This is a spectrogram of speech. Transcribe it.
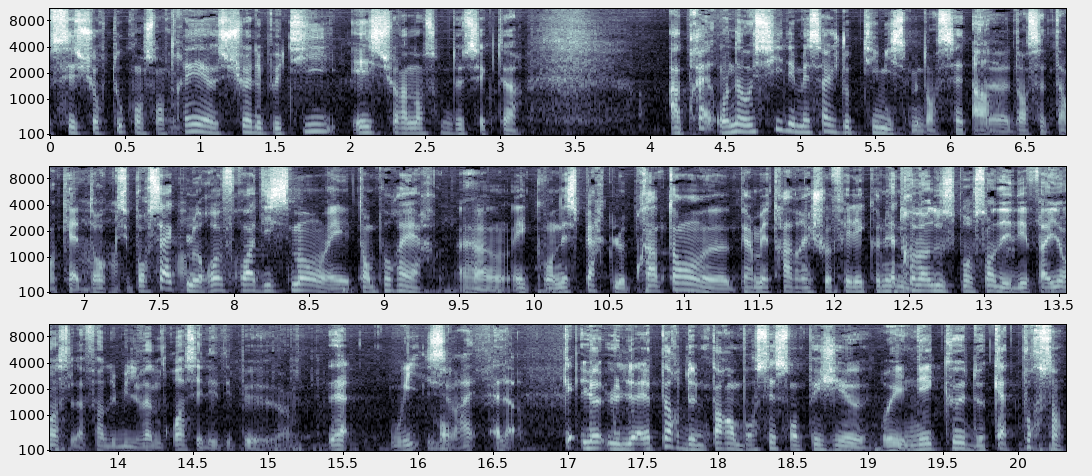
c'est surtout concentré sur les petits et sur un ensemble de secteurs. Après, on a aussi des messages d'optimisme dans cette ah. euh, dans cette enquête. Donc c'est pour ça que le refroidissement est temporaire euh, et qu'on espère que le printemps euh, permettra de réchauffer l'économie. 92% des défaillances à la fin 2023, c'est des TPE. Hein. Oui, c'est vrai. Alors, la peur de ne pas rembourser son PGE n'est que de 4%.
